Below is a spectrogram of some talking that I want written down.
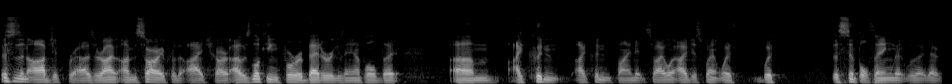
This is an object browser. I'm, I'm sorry for the eye chart. I was looking for a better example, but um, I couldn't I couldn't find it. So I, I just went with with the simple thing that, that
